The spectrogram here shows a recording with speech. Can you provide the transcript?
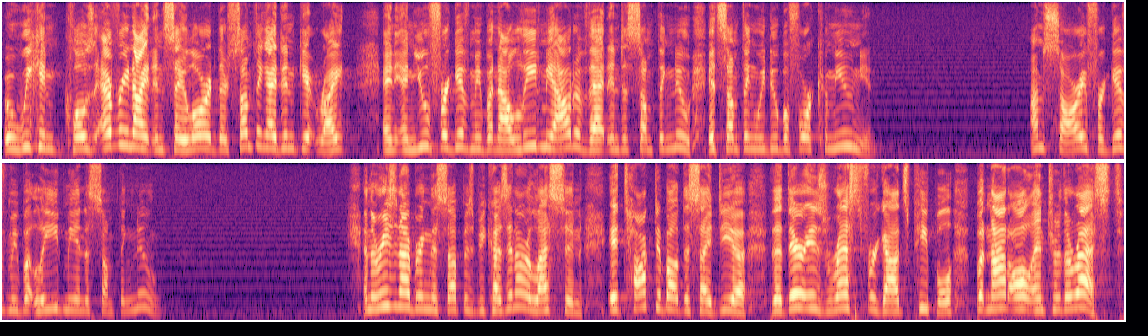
We can close every night and say, Lord, there's something I didn't get right, and, and you forgive me, but now lead me out of that into something new. It's something we do before communion. I'm sorry, forgive me, but lead me into something new. And the reason I bring this up is because in our lesson, it talked about this idea that there is rest for God's people, but not all enter the rest.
